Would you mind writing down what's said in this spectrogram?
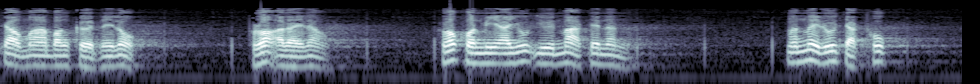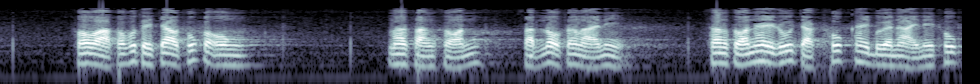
เจ้ามาบังเกิดในโลก เพราะอะไรแล้วเพราะคนมีอายุยืนมากเช่นนั้น มันไม่รู้จักทุกข์เพราะว่าพระพุทธเจ้าทุกพระองค์ มาสั่งสอนสัตว์โลกทั้งหลายนี่ สั่งสอนให้รู้จักทุกข์ให้เบื่อหน่ายในทุกข์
